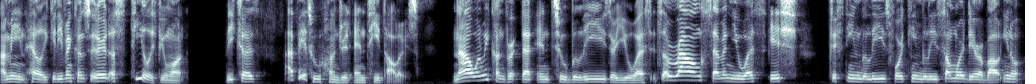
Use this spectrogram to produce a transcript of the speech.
I mean, hell, you could even consider it a steal if you want, because I paid 200 NT dollars. Now, when we convert that into Belize or US, it's around 7 US ish 15 Belize, 14 Belize, somewhere there about, you know,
